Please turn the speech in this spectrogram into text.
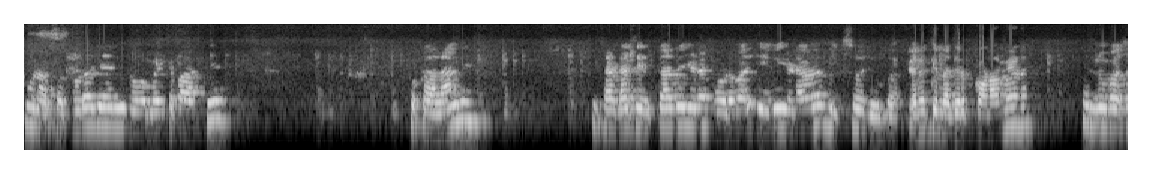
ਹੁਣ ਆਪਾਂ ਥੋੜਾ ਜਿਹਾ ਇਹਨੂੰ 2 ਮਿੰਟ ਵਾਸਤੇ ਪਕਾ ਲਾਂਗੇ। ਤੇ ਸਾਡਾ ਸਿਰਕਾ ਤੇ ਜਿਹੜਾ ਗੁੜ ਵਾ ਇਹ ਵੀ ਜਿਹੜਾ ਵਾ ਮਿਕਸ ਹੋ ਜਾਊਗਾ। ਇਹਨੂੰ ਕਿੰਨਾ ਚਿਰ ਪਕਾਉਣਾ ਮੇਨ ਇਹਨੂੰ? ਬਸ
